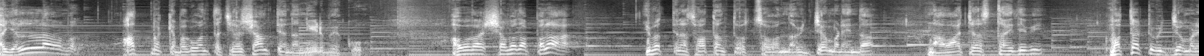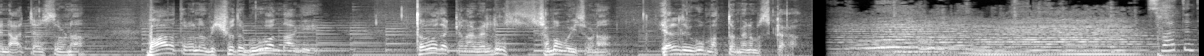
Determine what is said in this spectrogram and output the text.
ಆ ಎಲ್ಲ ಆತ್ಮಕ್ಕೆ ಭಗವಂತ ಚಿರಶಾಂತಿಯನ್ನು ನೀಡಬೇಕು. ಅವರ ಶ್ರಮದ ಫಲ ಇವತ್ತಿನ ಸ್ವಾತಂತ್ರ್ಯೋತ್ಸವವನ್ನು ವಿಜೃಂಭಣೆಯಿಂದ ನಾವು ಆಚರಿಸ್ತಾ ಇದ್ದೀವಿ. ಮತ್ತಷ್ಟು ವಿಜೃಂಭಣೆಯನ್ನು ಆಚರಿಸೋಣ. ಭಾರತವನ್ನು ವಿಶ್ವದ ಗುರುವನ್ನಾಗಿ ತರುವುದಕ್ಕೆ ನಾವೆಲ್ಲರೂ ಶ್ರಮ ವಹಿಸೋಣ. ಎಲ್ರಿಗೂ ಮತ್ತೊಮ್ಮೆ ನಮಸ್ಕಾರ.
